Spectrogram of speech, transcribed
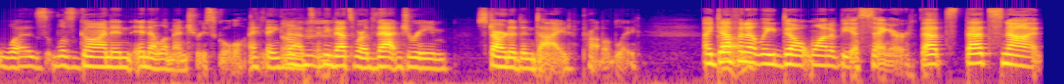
was was gone in in elementary school. I think that's mm-hmm. I think mm-hmm. that's where that dream started and died probably. I definitely um, don't want to be a singer. That's that's not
